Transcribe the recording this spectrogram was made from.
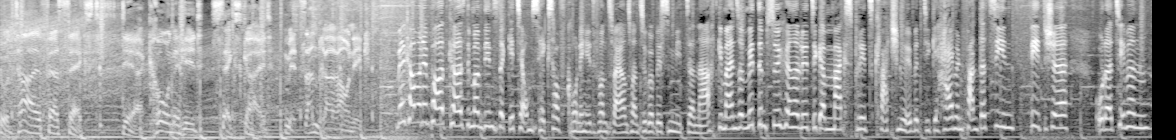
Total versext. Der Krone-Hit Sex Guide mit Sandra Raunig. Willkommen im Podcast. Immer am Dienstag geht es ja um Sex auf Krone Hit von 22 Uhr bis Mitternacht. Gemeinsam mit dem Psychoanalytiker Max Pritz quatschen wir über die geheimen Fantasien, Fetische oder Themen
